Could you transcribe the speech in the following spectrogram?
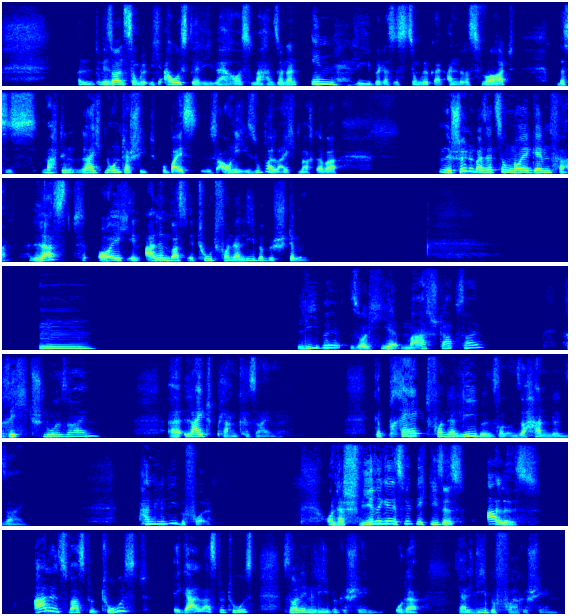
Und wir sollen es zum Glück nicht aus der Liebe heraus machen, sondern in Liebe. Das ist zum Glück ein anderes Wort. Das ist, macht den leichten Unterschied, wobei es es auch nicht super leicht macht, aber eine schöne Übersetzung, neue Genfer. Lasst euch in allem, was ihr tut, von der Liebe bestimmen. Hm. Liebe soll hier Maßstab sein, Richtschnur sein, äh, Leitplanke sein. Geprägt von der Liebe soll unser Handeln sein. Handle liebevoll. Und das Schwierige ist wirklich dieses alles. Alles, was du tust, egal was du tust, soll in Liebe geschehen oder ja liebevoll geschehen.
